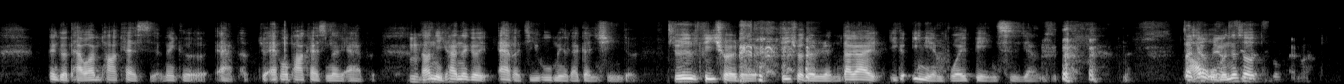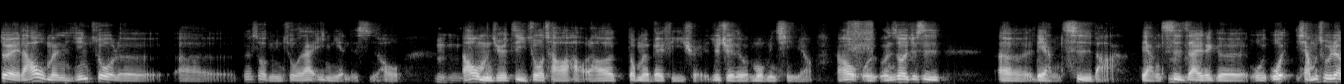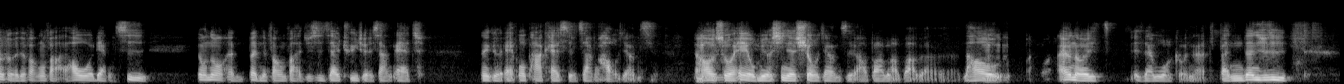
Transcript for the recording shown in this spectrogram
那个台湾 Podcast 的那个 App，就 Apple Podcast 那个 App，然后你看那个 App 几乎没有在更新的，就是 Feature 的 Feature 的人大概一个一年不会变一次这样子。然后我们那时候对，然后我们已经做了呃，那时候我们做在一年的时候。嗯，然后我们觉得自己做超好，然后都没有被 feature，就觉得莫名其妙。然后我 我那时候就是呃两次吧，两次在那个、嗯、我我想不出任何的方法，然后我两次用那种很笨的方法，就是在 Twitter 上 at 那个 Apple Podcast 的账号这样子，然后说、嗯、嘿我们有新的 show 这样子，然后叭叭叭叭，然后、嗯、I don't know is that work or not，反正但就是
